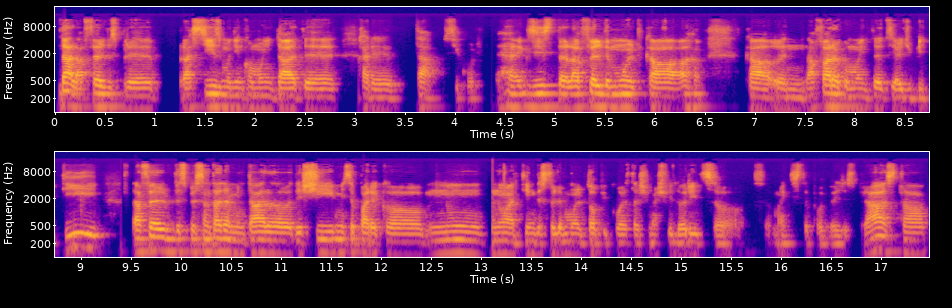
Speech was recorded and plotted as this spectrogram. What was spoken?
da, la fel despre rasismul din comunitate, care, da, sigur, există la fel de mult ca, ca în afara comunității LGBT, la fel despre sănătatea mentală, deși mi se pare că nu, nu ating destul de mult topicul ăsta și mi-aș fi dorit să, să mai existe povești despre asta.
